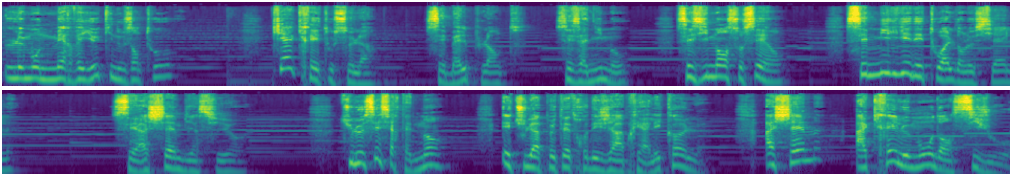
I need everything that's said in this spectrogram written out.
le monde merveilleux qui nous entoure? Qui a créé tout cela? Ces belles plantes, ces animaux, ces immenses océans, ces milliers d'étoiles dans le ciel C'est Hachem, bien sûr. Tu le sais certainement, et tu l'as peut-être déjà appris à l'école. Hachem a créé le monde en six jours,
